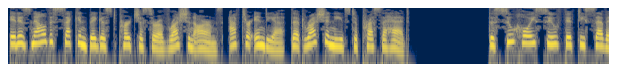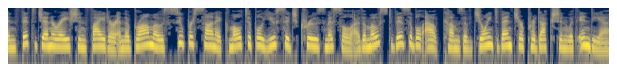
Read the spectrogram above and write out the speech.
It is now the second biggest purchaser of Russian arms, after India, that Russia needs to press ahead. The Sukhoi Su-57 fifth-generation fighter and the BrahMos supersonic multiple-usage cruise missile are the most visible outcomes of joint venture production with India.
